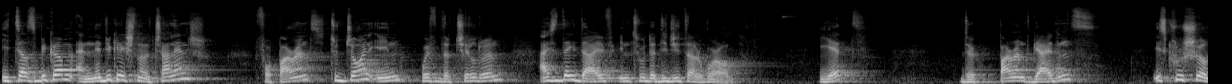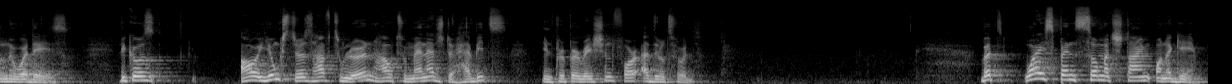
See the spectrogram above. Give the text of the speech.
It has become an educational challenge for parents to join in with the children as they dive into the digital world. Yet, the parent guidance is crucial nowadays because our youngsters have to learn how to manage the habits in preparation for adulthood. But why spend so much time on a game?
